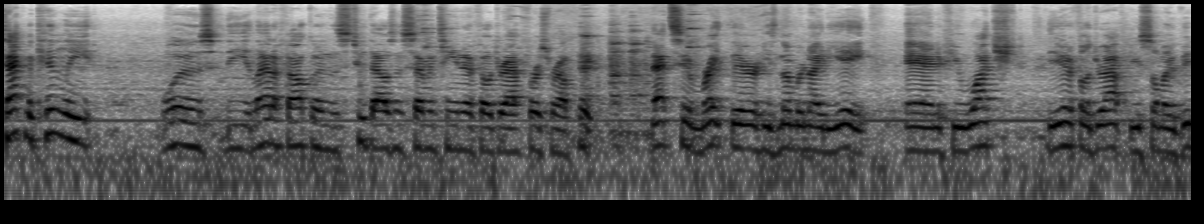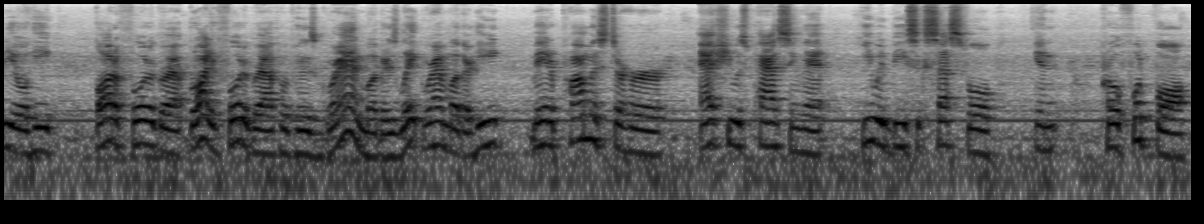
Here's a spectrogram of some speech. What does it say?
Takk McKinley was the Atlanta Falcons 2017 NFL Draft first round pick. That's him right there. He's number 98. And if you watched the NFL Draft, you saw my video. He bought a photograph, brought a photograph of his grandmother, his late grandmother. He made a promise to her as she was passing that he would be successful in pro football.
